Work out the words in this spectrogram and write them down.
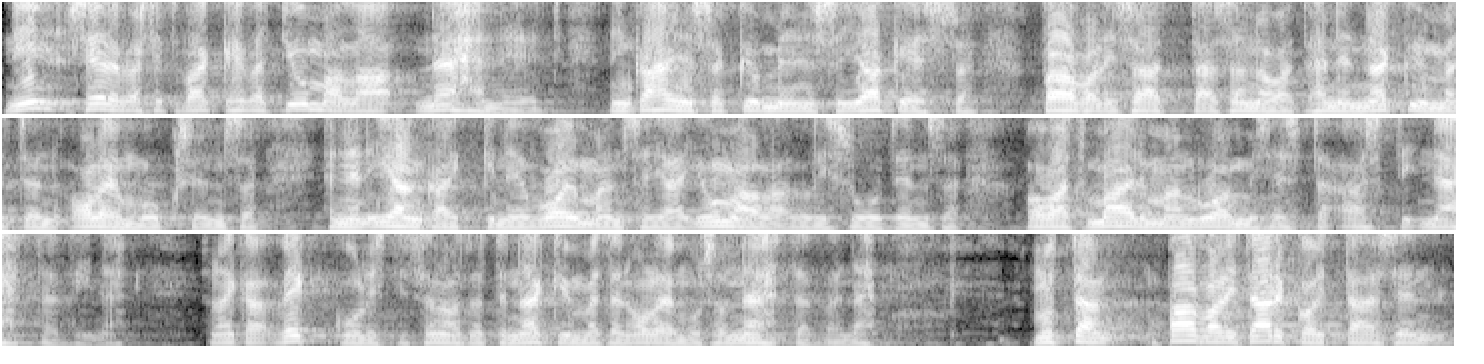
niin selvästi, että vaikka he eivät Jumalaa nähneet, niin 20 jakeessa Paavali saattaa sanoa, että hänen näkymätön olemuksensa, hänen iankaikkinen voimansa ja jumalallisuutensa ovat maailman luomisesta asti nähtävinä. On aika vekkuullisesti sanottu, että näkymätön olemus on nähtävänä. Mutta Paavali tarkoittaa sen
